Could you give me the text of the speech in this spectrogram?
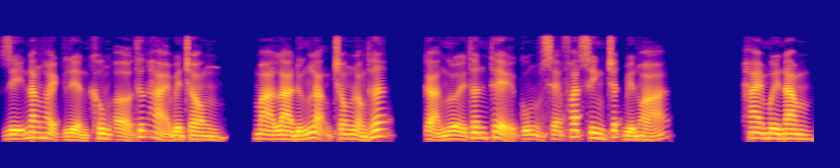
dị năng hoạch liền không ở thức hải bên trong mà là đứng lặng trong lòng thất cả người thân thể cũng sẽ phát sinh chất biến hóa. 20 năm,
